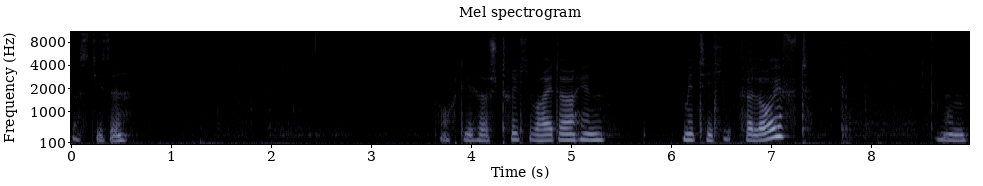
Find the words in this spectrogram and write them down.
dass diese auch dieser Strich weiterhin mittig verläuft. Und dann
